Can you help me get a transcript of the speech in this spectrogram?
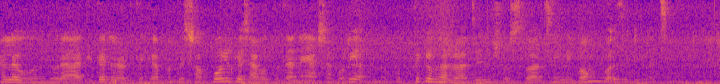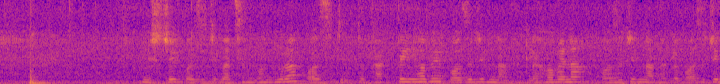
হ্যালো বন্ধুরা, গীতা টারট থেকে আপনাদের সকলকে স্বাগত জানাই। আশা করি আপনারা প্রত্যেকে ভালো আছেন, সুস্থ আছেন এবং পজিটিভ আছেন। নিশ্চয়ই পজিটিভ আছেন বন্ধুরা। পজিটিভ তো থাকতেই হবে পজিটিভ না থাকলে হবে না। পজিটিভ না থাকলে পজিটিভ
